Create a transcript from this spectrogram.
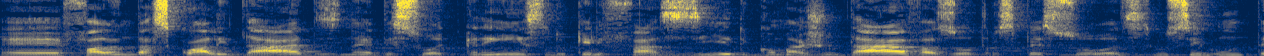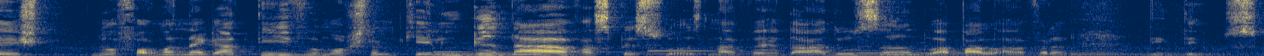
É, falando das qualidades né, de sua crença, do que ele fazia, de como ajudava as outras pessoas. O segundo texto, de uma forma negativa, mostrando que ele enganava as pessoas, na verdade, usando a palavra de Deus.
